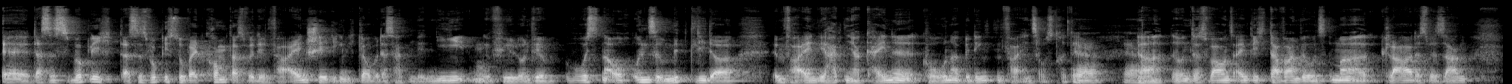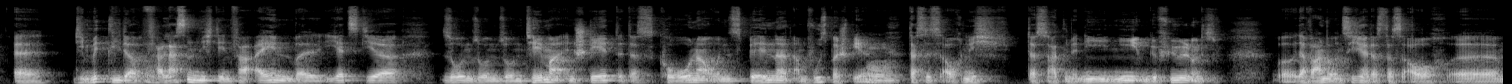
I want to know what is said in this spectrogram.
äh, dass es wirklich, dass es wirklich so weit kommt, dass wir den Verein schädigen. Ich glaube, das hatten wir nie im mhm. Gefühl. Und wir wussten auch unsere Mitglieder im Verein, wir hatten ja keine Corona-bedingten Vereinsaustritte. Ja, ja. ja, und das war uns eigentlich, da waren wir uns immer klar, dass wir sagen, äh, die Mitglieder mhm. verlassen nicht den Verein, weil jetzt hier so ein, so ein, so ein Thema entsteht, dass Corona uns behindert am Fußballspielen. Mhm. Das ist auch nicht, das hatten wir nie, nie im Gefühl und da waren wir uns sicher, dass das auch äh,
